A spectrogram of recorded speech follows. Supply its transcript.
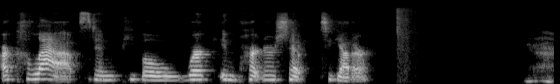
are collapsed and people work in partnership together. Yeah,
